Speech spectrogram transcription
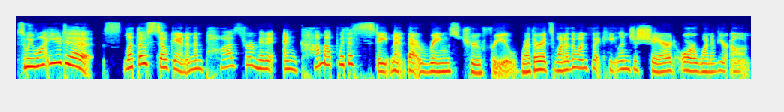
So we want you to let those soak in and then pause for a minute and come up with a statement that rings true for you, whether it's one of the ones that Caitlin just shared or one of your own.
